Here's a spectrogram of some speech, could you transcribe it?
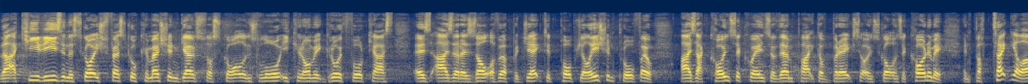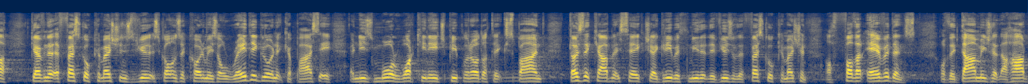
that a key reason the Scottish Fiscal Commission gives for Scotland's low economic growth forecast is as a result of our projected population profile as a consequence of the impact of Brexit on Scotland's economy. In particular, given that the Fiscal Commission's view that Scotland's economy is already growing at capacity and needs more working age people in order to expand, does the Cabinet Secretary agree with me that the views of the Fiscal Commission are further evidence of the damage that the hard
